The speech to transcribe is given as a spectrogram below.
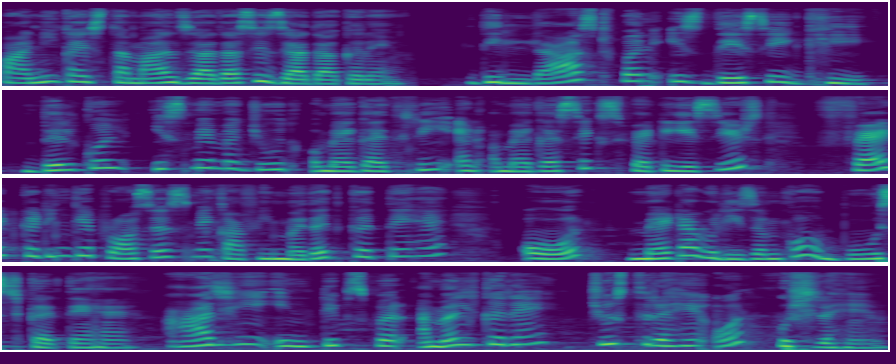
पानी का इस्तेमाल ज़्यादा से ज़्यादा करें। दी लास्ट वन इज़ देसी घी। बिल्कुल इसमें मौजूद omega three and omega six fatty acids fat cutting के प्रोसेस में काफ़ी मदद करते हैं और मेटाबॉलिज्म को बूस्ट करते हैं। आज ही इन टिप्स पर अमल करें, चुस्त रहें और खुश रहें।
